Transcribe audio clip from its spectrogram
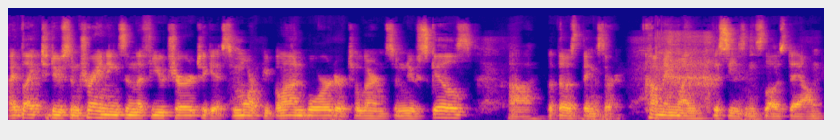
I'd like to do some trainings in the future to get some more people on board or to learn some new skills. Uh, but those things are coming when the season slows down.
